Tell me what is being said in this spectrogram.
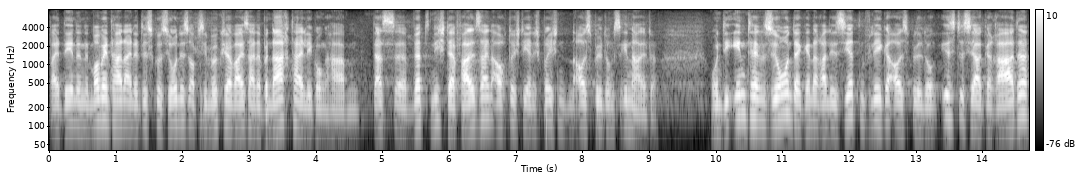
bei denen momentan eine Diskussion ist, ob sie möglicherweise eine Benachteiligung haben. Das äh, wird nicht der Fall sein, auch durch die entsprechenden Ausbildungsinhalte. Und die Intention der generalisierten Pflegeausbildung ist es ja gerade,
